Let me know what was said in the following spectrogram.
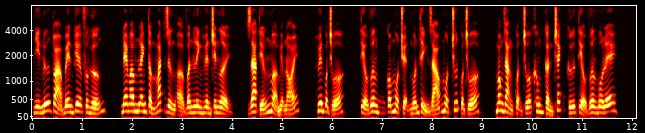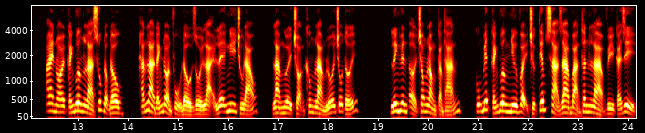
nhìn nữ tỏa bên kia phương hướng, đem âm lanh tầm mắt dừng ở vân linh huyên trên người, ra tiếng mở miệng nói, huyên quận chúa, tiểu vương có một chuyện muốn thỉnh giáo một chút quận chúa, mong rằng quận chúa không cần trách cứ tiểu vương vô lễ. Ai nói cánh vương là xúc động đâu, hắn là đánh đòn phủ đầu rồi lại lễ nghi chú đáo, làm người chọn không làm lỗi chỗ tới. Linh huyên ở trong lòng cảm thán, cũng biết cánh vương như vậy trực tiếp xả ra bản thân là vì cái gì,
